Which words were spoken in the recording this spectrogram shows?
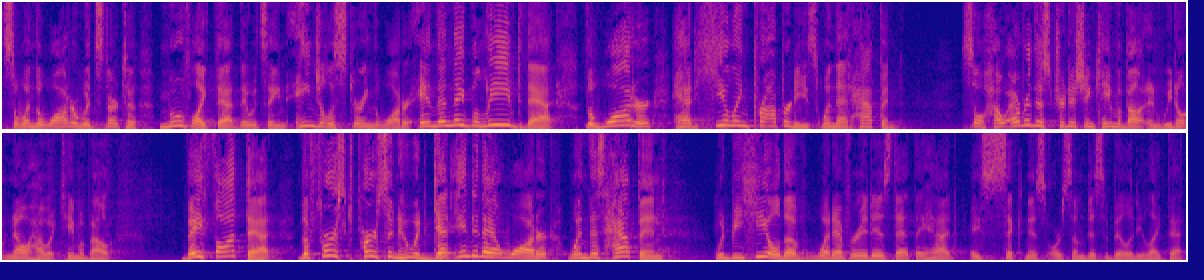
So when the water would start to move like that, they would say, An angel is stirring the water. And then they believed that the water had healing properties when that happened. So, however, this tradition came about, and we don't know how it came about, they thought that the first person who would get into that water when this happened would be healed of whatever it is that they had a sickness or some disability like that.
